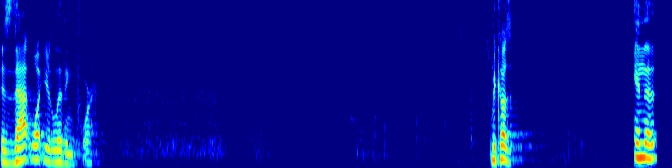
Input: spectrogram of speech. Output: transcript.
is that what you're living for? Because in the,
